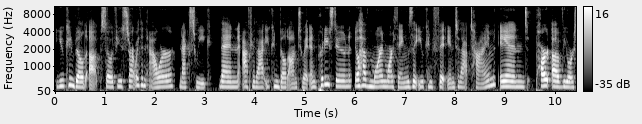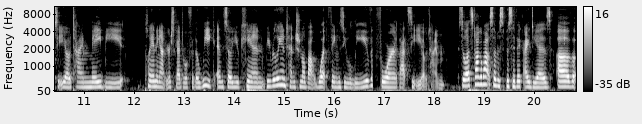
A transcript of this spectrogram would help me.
you can build up. So if you start with an hour next week, then after that, you can build onto it. And pretty soon, you'll have more and more things that you can fit into that time. And part of your CEO time may be planning out your schedule for the week. And so you can be really intentional about what things you leave for that CEO time. So let's talk about some specific ideas of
